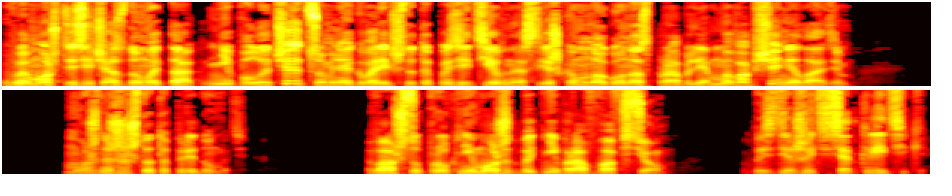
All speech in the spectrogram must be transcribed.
Вы можете сейчас думать так, не получается у меня говорить что-то позитивное, слишком много у нас проблем, мы вообще не ладим. Можно же что-то придумать. Ваш супруг не может быть неправ во всем. Вы сдержитесь от критики.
